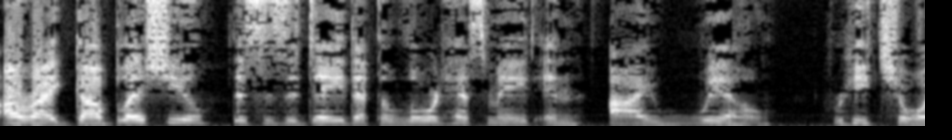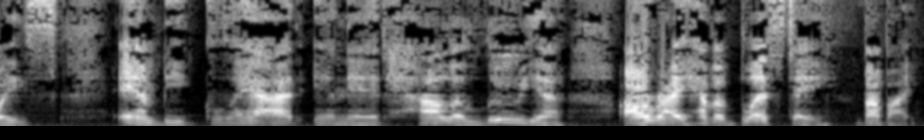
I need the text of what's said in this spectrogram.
All right. God bless you. This is a day that the Lord has made, and I will rejoice and be glad in it. Hallelujah. All right. Have a blessed day. Bye bye.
